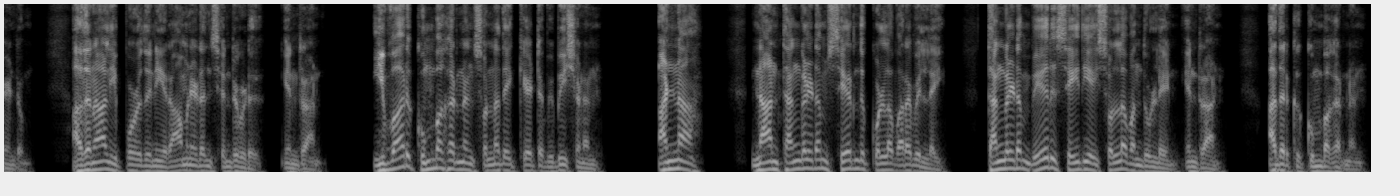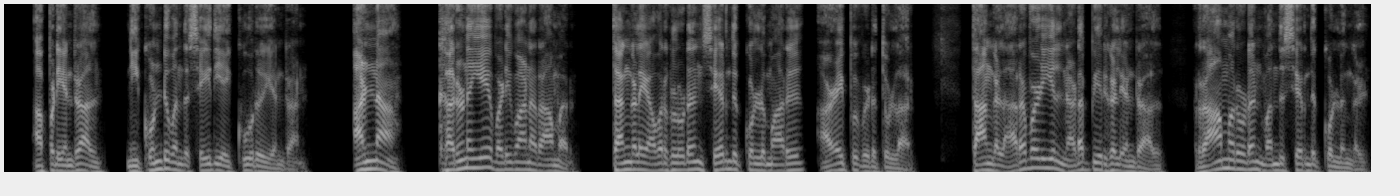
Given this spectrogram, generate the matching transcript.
வேண்டும். அதனால் இப்பொழுது நீ ராமனிடம் சென்றுவிடு என்றான். இவ்வாறு கும்பகர்ணன் சொன்னதை கேட்ட விபீஷணன் அண்ணா நான் தங்களிடம் சேர்ந்து கொள்ள வரவில்லை. தங்களிடம் வேறு செய்தியை சொல்ல வந்துள்ளேன் என்றான். அதற்கு கும்பகர்ணன் அப்படியென்றால் நீ கொண்டு வந்த செய்தியை கூறு என்றான். அண்ணா கருணையே வடிவான ராமர் தங்களை அவர்களுடன் சேர்ந்து கொள்ளுமாறு அழைப்பு விடுத்துள்ளார். தாங்கள் அறவழியில் நடப்பீர்கள் என்றால் ராமருடன் வந்து சேர்ந்து கொள்ளுங்கள்.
